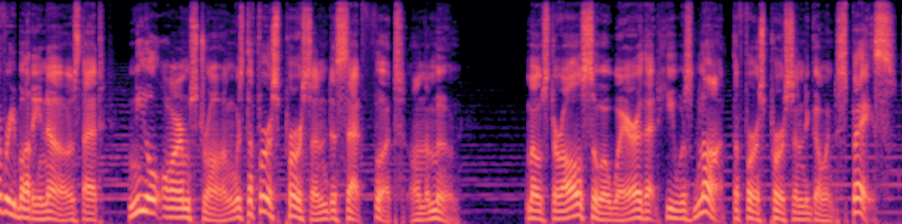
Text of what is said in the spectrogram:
Everybody knows that Neil Armstrong was the first person to set foot on the Moon. Most are also aware that he was not the first person to go into space.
